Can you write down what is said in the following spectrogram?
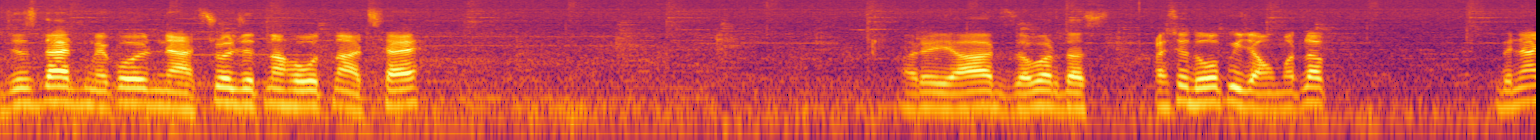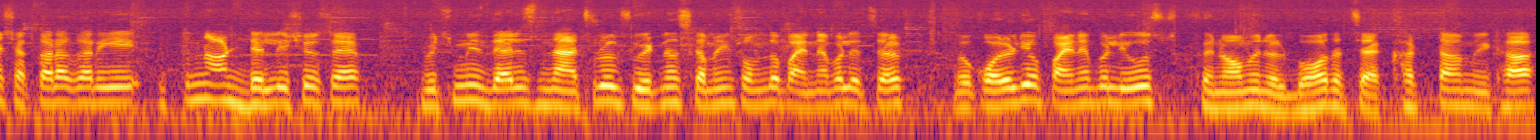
जिस दैट मेरे को नेचुरल जितना हो, उतना अच्छा है। अरे यार, ज़बरदस्त। ऐसे दो पी जाऊँ मतलब बिना शक्कर अगर ये इतना डिलिशियस है which mean there is natural sweetness coming from the pineapple it the quality of pineapple use phenomenal बहुत अच्छा है। खट्टा, मीठा,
